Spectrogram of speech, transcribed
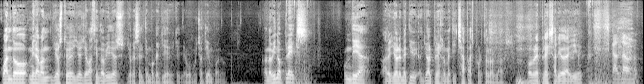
Cuando, mira, cuando yo estoy, yo llevo haciendo vídeos, yo que sé el tiempo que, quiere- que llevo, mucho tiempo, ¿no? Cuando vino Plex, un día, a ver, yo le metí, yo al Plex lo metí chapas por todos los lados. Pobre Plex salió de allí. Escaldado, ¿no?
